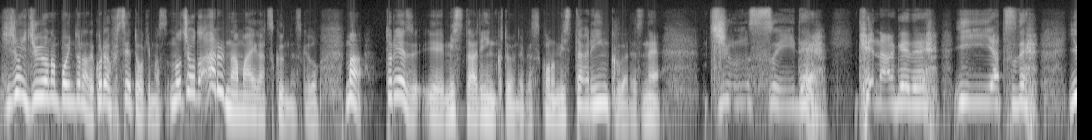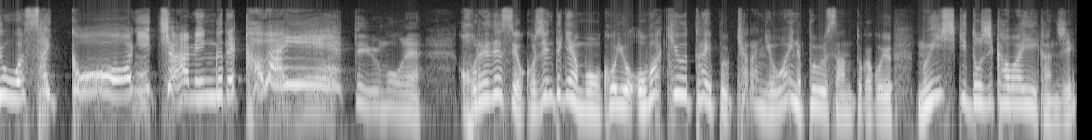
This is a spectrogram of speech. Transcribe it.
非常に重要なポイントなのでこれは伏せておきます。後ほどある名前がつくんですけどまあとりあえず、えー、ミスターリンクと呼んでくださいこのミスターリンクがですね純粋でけなげでいいやつで要は最高にチャーミングで可愛いっていうもうねこれですよ。個人的にはもうこういうオバキュータイプキャラに弱いねプーさんとかこういう無意識ドジ可愛い感じ。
